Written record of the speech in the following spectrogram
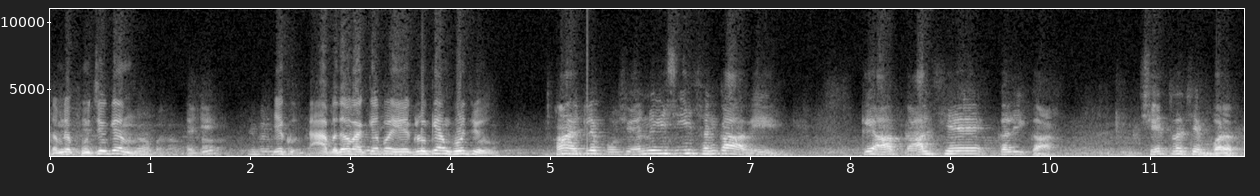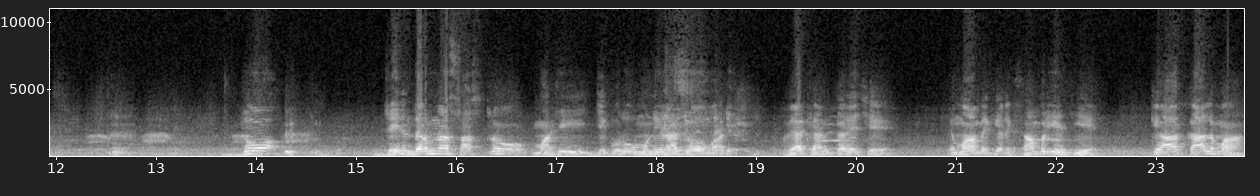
તમને ખૂંચ્યું કેમ? એક આ બધા વાક્ય પણ એકલું કેમ ખૂંચ્યું? હા એટલે પૂછ્યું. એનું ઈ ઈ શંકા આવી કે આ કાલ છે કલિકાળ. ક્ષેત્ર છે ભરત. તો જૈન ધર્મના શાસ્ત્રો માંથી જે ગુરુ મુનિરાજો વ્યાખ્યાન કરે છે એમાં અમે ક્યારેક સાંભળીએ છીએ કે આ કાલમાં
